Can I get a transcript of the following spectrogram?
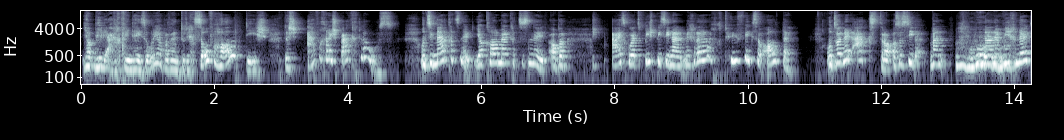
Ja, weil ich einfach finde, hey, sorry, aber wenn du dich so verhaltest, das ist einfach respektlos. Und sie merken es nicht. Ja, klar merken sie es nicht. Aber ein gutes Beispiel, sie nennen mich recht häufig so Alte. Und zwar nicht extra. Also sie wenn, nennen mich nicht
